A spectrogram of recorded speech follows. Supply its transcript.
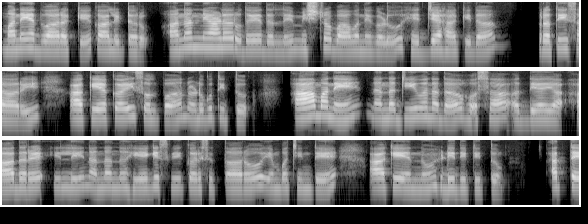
ಮನೆಯ ದ್ವಾರಕ್ಕೆ ಕಾಲಿಟ್ಟರು. ಅನನ್ಯಾಳ ಹೃದಯದಲ್ಲಿ ಮಿಶ್ರ ಭಾವನೆಗಳು ಹೆಜ್ಜೆ ಹಾಕಿದ ಪ್ರತಿ ಸಾರಿ ಆಕೆಯ ಕೈ ಸ್ವಲ್ಪ ನಡುಗುತ್ತಿತ್ತು. ಆ ಮನೆ ನನ್ನ ಜೀವನದ ಹೊಸ ಅಧ್ಯಾಯ. ಆದರೆ ಇಲ್ಲಿ ನನ್ನನ್ನು ಹೇಗೆ ಸ್ವೀಕರಿಸುತ್ತಾರೋ ಎಂಬ ಚಿಂತೆ ಆಕೆಯನ್ನು ಹಿಡಿದಿಟ್ಟಿತ್ತು. ಅತ್ತೆ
